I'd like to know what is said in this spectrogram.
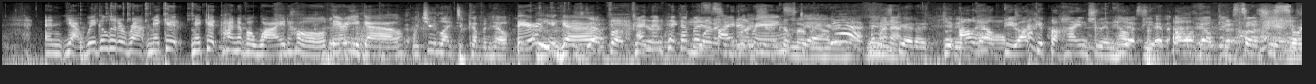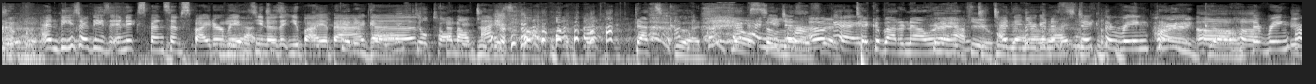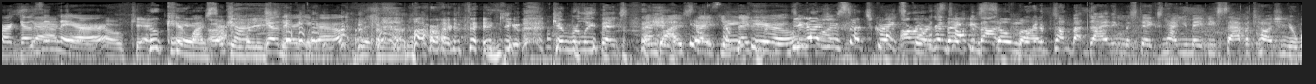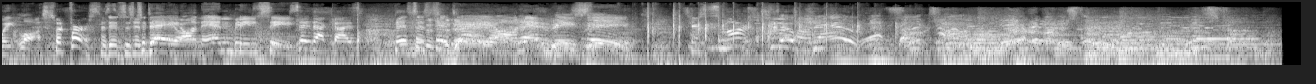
and yeah, wiggle it around. Make it make it kind of a wide hole. There you go. Would you like to come and help me? There you go. Step up here. And then pick up a spider you ring. come over here Yeah, help come on Who's up. gonna get I'll help you. I'll get behind you and help Yes, you. and I'll help you. So she's sort of. And these are these inexpensive spider rings, Yeah, you know, just that you buy a get bag involved. of. Still talking. And I'll do this part. That's good. No, And you just perfect. okay. Take about an hour and a half you. to do and then that, you're all going right? to stick the ring part. There you go. Um, the ring part goes in there. Okay. Who Here, watch cares, that. Kimberly? Yo, there you go. All right, thank you, Kimberly. Thanks, and guys, thank you, thank thank you. you. for being You guys kind. are such great sports. right, we're going to Thank talk you about so we're going to talk about dieting mistakes and how you may be sabotaging your weight loss. But first, this, This is Today on NBC. Say that, guys. This is today on NBC. They're smart. Too, so cute. It's our time. Everybody's there. It's time.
